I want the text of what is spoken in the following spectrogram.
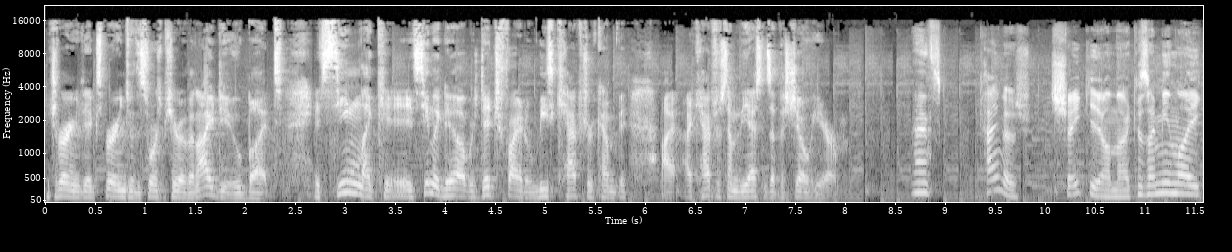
experience, experience with the source material than I do. But it seemed like it seemed like the developers did try to at least capture, come, I, I capture some of the essence of the show here. It's kind of shaky on that, because I mean, like.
